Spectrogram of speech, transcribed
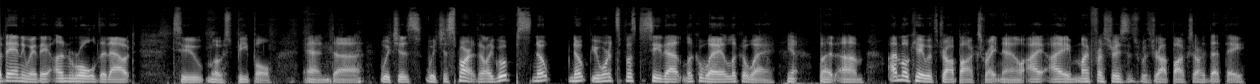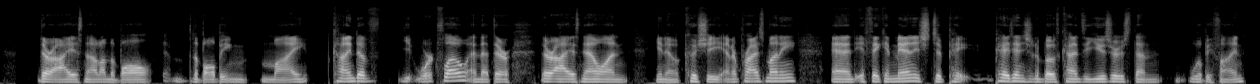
But they, anyway, they unrolled it out to most people, and uh, which is which is smart. They're like, "Whoops, nope, nope, you weren't supposed to see that. Look away, look away." Yep. But um, I'm okay with Dropbox right now. I, I my frustrations with Dropbox are that they their eye is not on the ball. The ball being my kind of workflow, and that their their eye is now on you know cushy enterprise money. And if they can manage to pay pay attention to both kinds of users, then we'll be fine.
